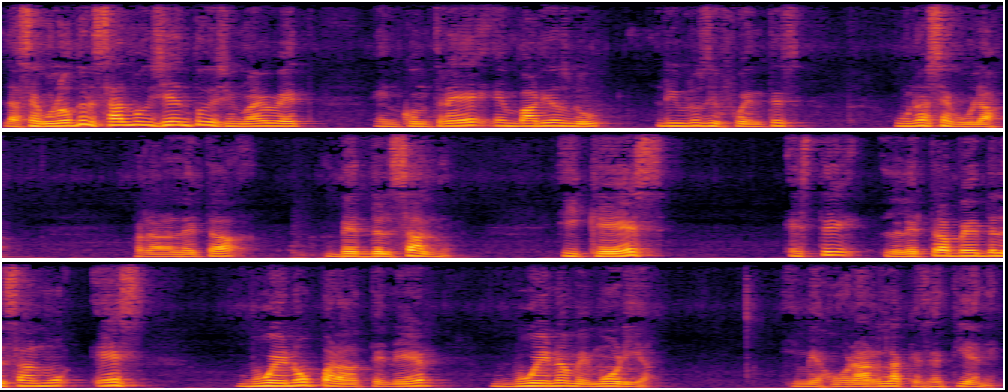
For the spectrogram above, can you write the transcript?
La segulot del Salmo 119 Bet encontré en varios libros y fuentes una segula para la letra Bet del Salmo y que es este, letra B del Salmo es bueno para tener buena memoria y mejorar la que se tiene.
